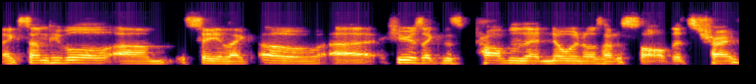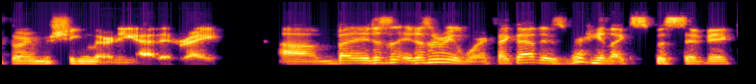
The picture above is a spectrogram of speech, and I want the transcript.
Like some people um, say, like, "Oh, uh, here's like this problem that no one knows how to solve. Let's try throwing machine learning at it, right?" Um, but it doesn't. It doesn't really work like that. There's very like specific,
